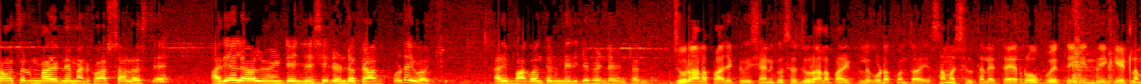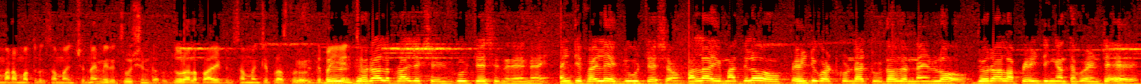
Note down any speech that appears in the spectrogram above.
సంవత్సరం మాదిరినే మనకు వర్షాలు వస్తే అదే లెవెల్ మెయింటైన్ చేసి రెండో క్రాప్ కూడా ఇవ్వచ్చు. అది భగవంతుడి మీద డిపెండ్ అయి ఉంటుంది. జూరాల ప్రాజెక్టు విషయానికి వస్తే జూరాల ప్రాజెక్టులో కూడా కొంత సమస్యలు తలెత్తాయి రోప్ వే తెగింది గేట్ల మరమ్మతులకు సంబంధించి ఉన్నాయి మీరు చూసింటారు. జూరాల ప్రాజెక్టుకు సంబంధించి ప్రస్తుత? జ్వరాల ప్రాజెక్ట్స్ ఎగ్జిక్యూట్ చేసింది నేనే. నైన్టీ ఫైవ్లో ఎగ్జిక్యూట్ చేశాం. మళ్ళీ ఈ మధ్యలో పెయింట్ కొట్టకుండా టూ థౌజండ్ నైన్లో జ్వరాల పెయింటింగ్ అంత పోయింటే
